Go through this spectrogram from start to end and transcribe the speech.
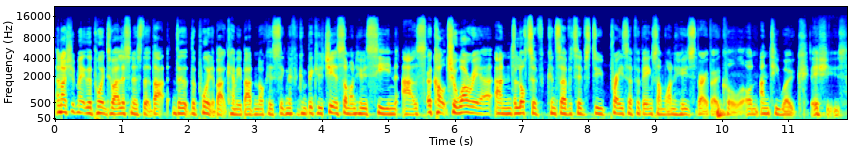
and I should make the point to our listeners that, that the, the point about Kemi Badenoch is significant because she is someone who is seen as a culture warrior, and a lot of conservatives do praise her for being someone who's very vocal on anti woke issues.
